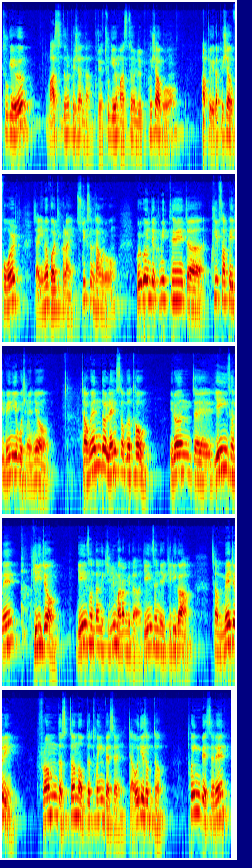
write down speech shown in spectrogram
두 개의 마스 등을 표시한다. 그죠? 두 개의 마스 등을 이렇게 표시하고 앞쪽에다 표시하고 forward 자 inner vertical line 수직선 상으로 그리고 이제 그 밑에 자 94페이지 메인 위에 보시면요. 자, when the length of the tow 이런 이제 예인선의 길이죠. 예인선단의 길이를 말합니다. 예인선의 길이가 자, measuring from the stern of the towing vessel. 자, 어디에서부터? towing vessel의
